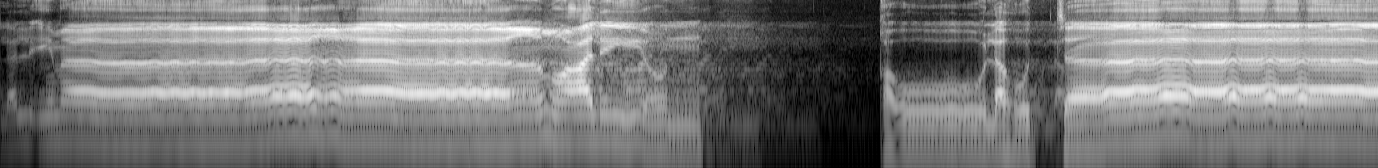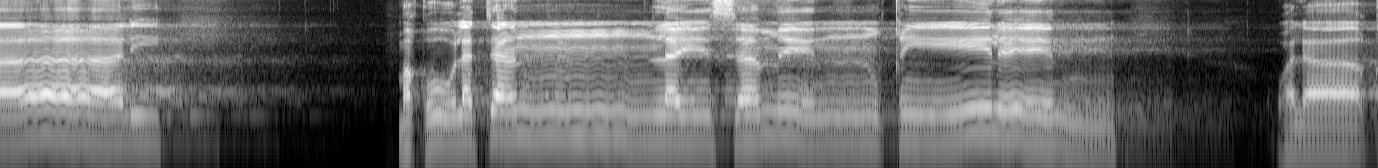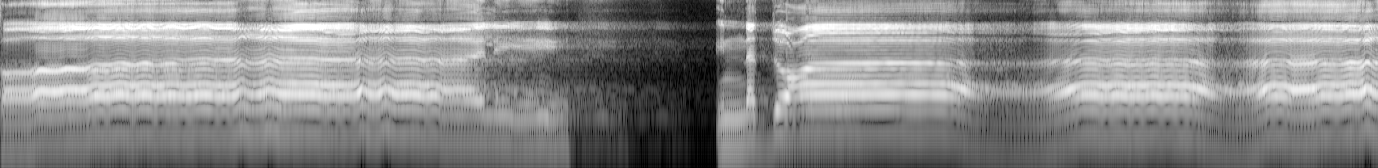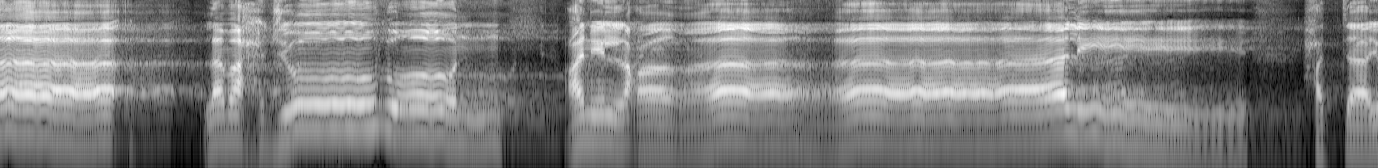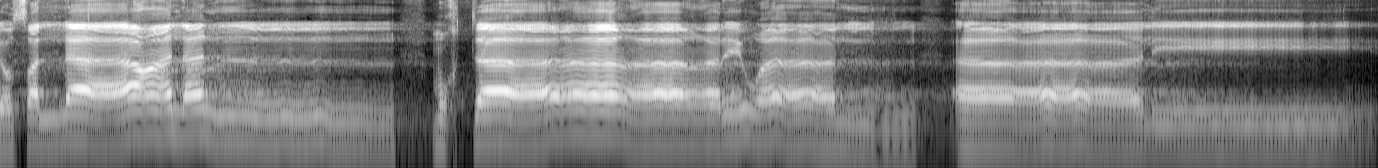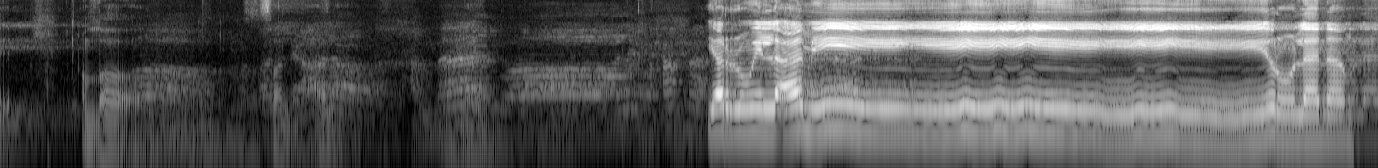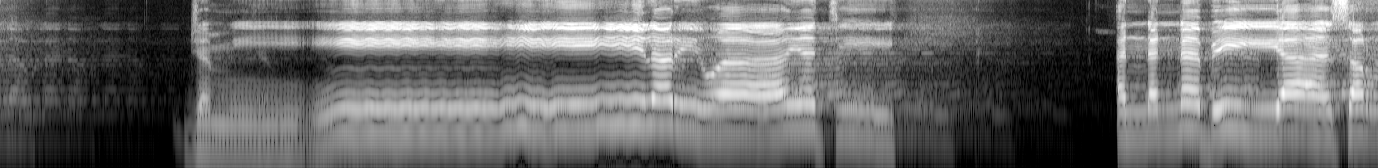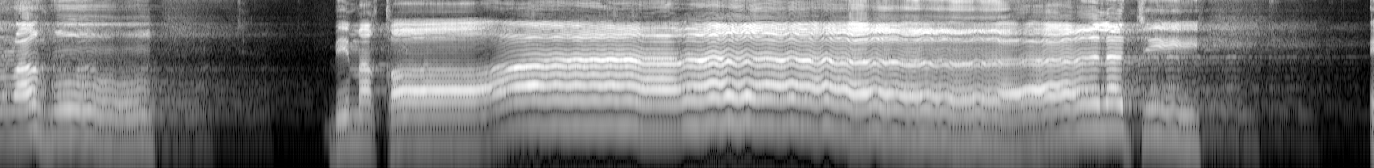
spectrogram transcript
قال الإمام علي قوله التالي مقولة ليس من قيل ولا قال الدعاء لمحجوب عن العالي حتى يصلى على المختار. يروي الأمير لنا. جميل روايتي أن النبي سره بمقالتي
